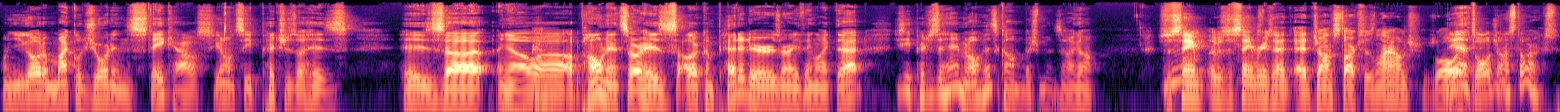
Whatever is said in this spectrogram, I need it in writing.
when you go to Michael Jordan's steakhouse, you don't see pictures of his his uh, you know uh, opponents or his other competitors or anything like that. You see pictures of him and all his accomplishments." And I go, It was the same. It was the same reason at, at John Starks' lounge. It was all "Yeah, like- it's all John Starks."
